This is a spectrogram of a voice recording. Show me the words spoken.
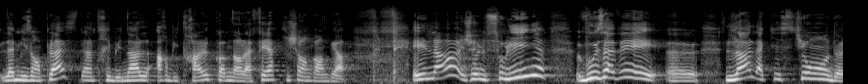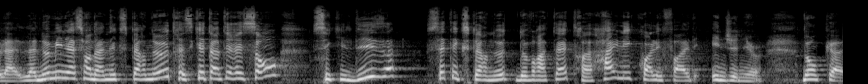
la mise en place d'un tribunal arbitral comme dans l'affaire Kishanganga. Et là, je le souligne, vous avez euh, là la question de la, nomination d'un expert neutre, et ce qui est intéressant, c'est qu'ils disent cet expert neutre devra être highly qualified engineer. Donc, euh,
